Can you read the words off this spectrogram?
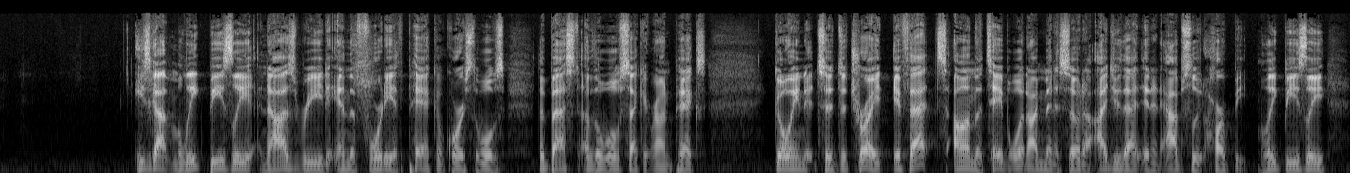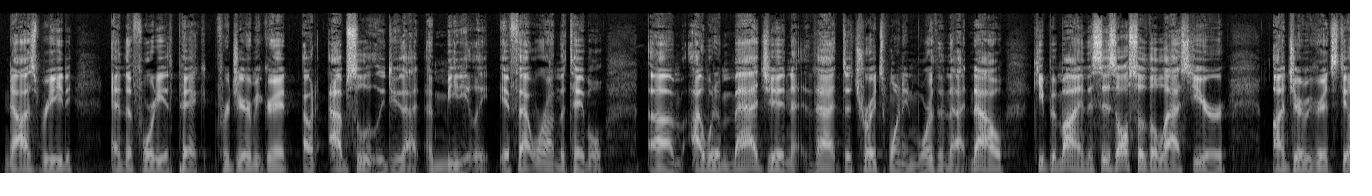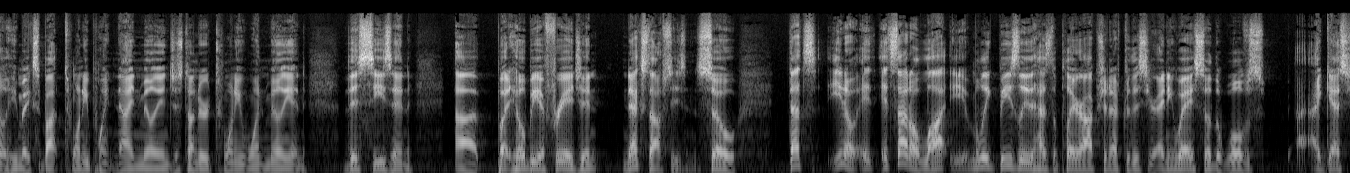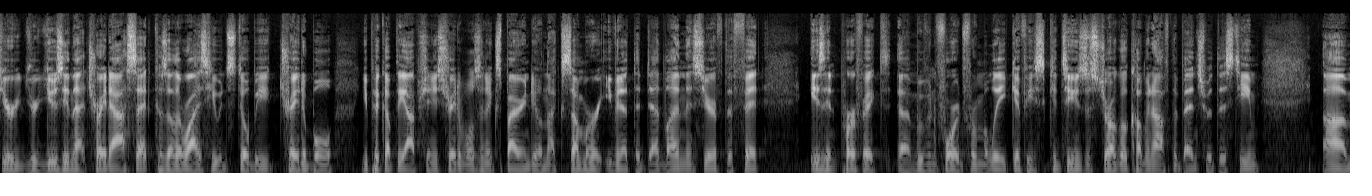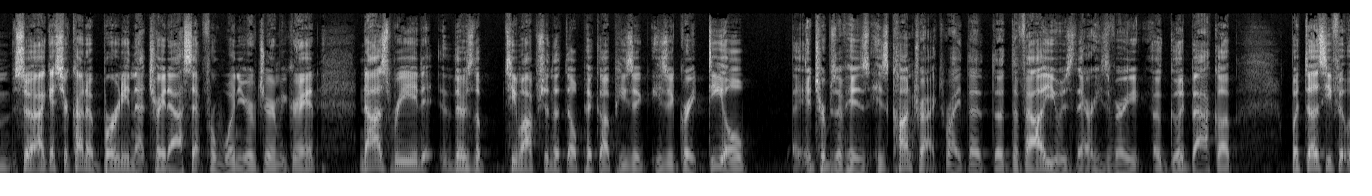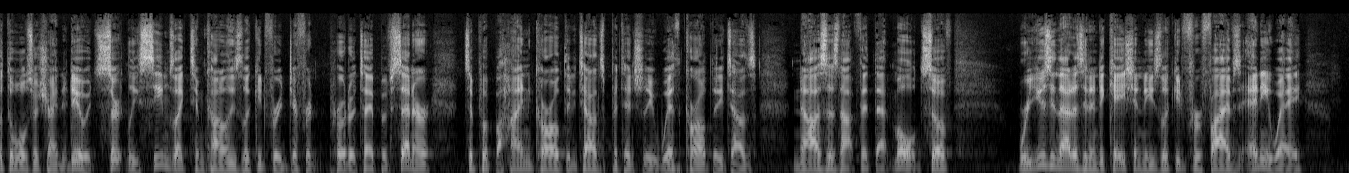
He's got Malik Beasley, Naz Reid, and the 40th pick. Of course, the Wolves, the best of the Wolves' second round picks, going to Detroit. If that's on the table and I'm Minnesota, I do that in an absolute heartbeat. Malik Beasley, Naz Reid, and the 40th pick for Jerami Grant. I would absolutely do that immediately if that were on the table. Um, I would imagine that Detroit's wanting more than that. Now, keep in mind, this is also the last year on Jerami Grant deal. He makes about 20.9 million, just under 21 million this season. Uh, but he'll be a free agent next offseason. So that's, you know, it, it's not a lot. Malik Beasley has the player option after this year anyway. So the Wolves, I guess you're you're using that trade asset because otherwise he would still be tradable. You pick up the option, he's tradable as an expiring deal next summer, even at the deadline this year if the fit isn't perfect uh, moving forward for Malik. If he continues to struggle coming off the bench with this team, um, so I guess you're kind of burning that trade asset for one year of Jerami Grant. Naz Reid, there's the team option that they'll pick up. He's a he's a great deal in terms of his his contract, right? The the the value is there. He's a very a good backup, But does he fit what the Wolves are trying to do? It certainly seems like Tim Connolly's looking for a different prototype of center to put behind Karl-Anthony Towns, potentially with Karl-Anthony Towns. Naz does not fit that mold. So if we're using that as an indication, he's looking for fives anyway,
